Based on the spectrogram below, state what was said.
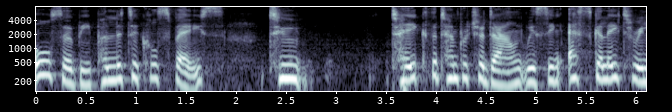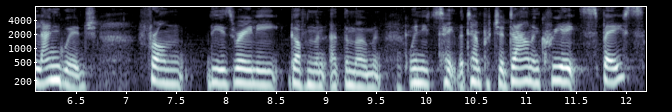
also be political space to take the temperature down. We're seeing escalatory language from the Israeli government at the moment. We need to take the temperature down and create space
